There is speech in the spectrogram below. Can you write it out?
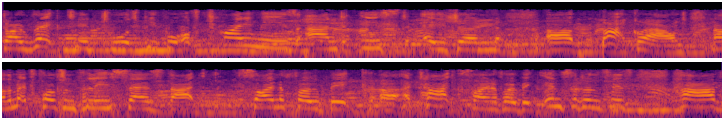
directed towards people of Chinese and East Asian uh, background. Now, the Metropolitan Police says that Sinophobic uh, attacks, Sinophobic incidences have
